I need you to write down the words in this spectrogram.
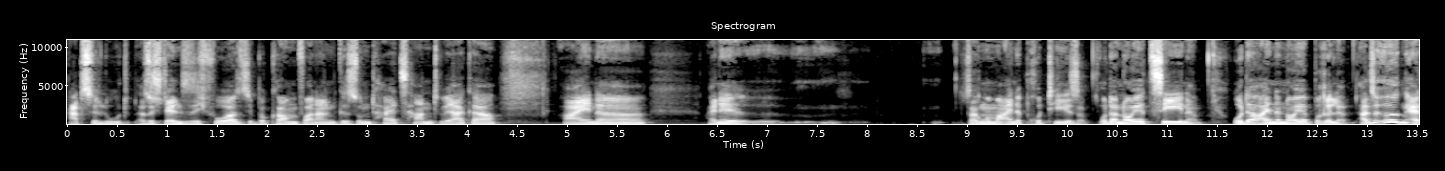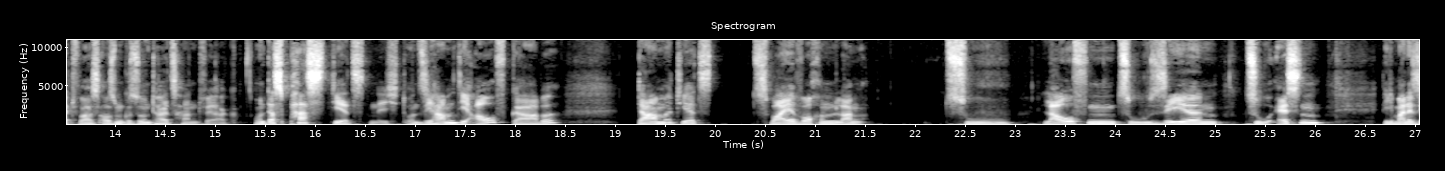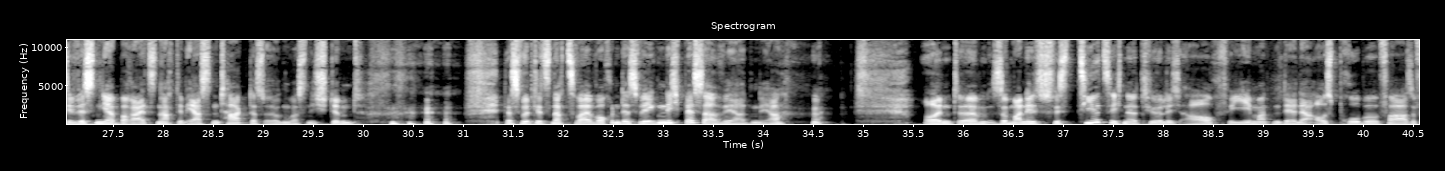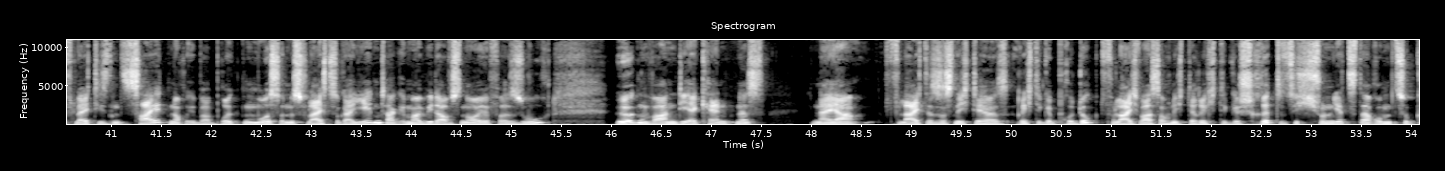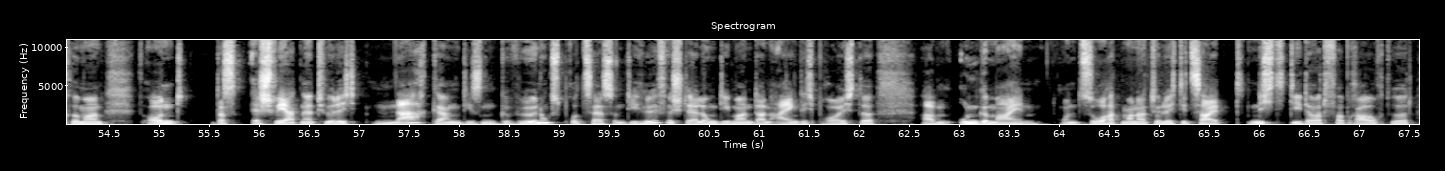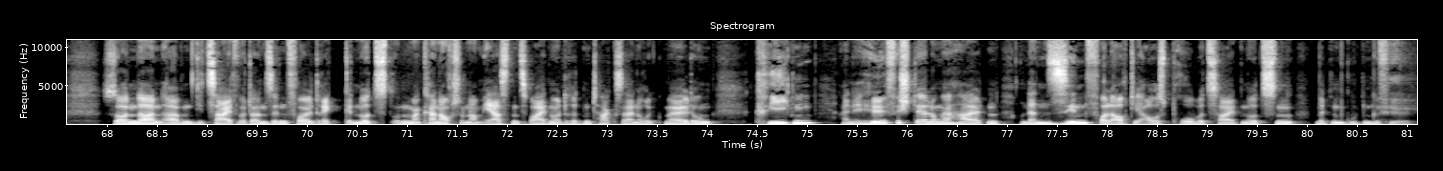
Absolut. Also stellen Sie sich vor, Sie bekommen von einem Gesundheitshandwerker eine, eine sagen wir mal eine Prothese oder neue Zähne oder eine neue Brille. Also irgendetwas aus dem Gesundheitshandwerk. Und das passt jetzt nicht. Und Sie haben die Aufgabe, damit jetzt zwei Wochen lang zu laufen, zu sehen, zu essen. Ich meine, Sie wissen ja bereits nach dem ersten Tag, dass irgendwas nicht stimmt. das wird jetzt nach zwei Wochen deswegen nicht besser werden, ja. Und ähm, so manifestiert sich natürlich auch für jemanden, der in der Ausprobephase vielleicht diesen Zeit noch überbrücken muss und es vielleicht sogar jeden Tag immer wieder aufs Neue versucht, irgendwann die Erkenntnis, naja, vielleicht ist es nicht das richtige Produkt, vielleicht war es auch nicht der richtige Schritt, sich schon jetzt darum zu kümmern. Und das erschwert natürlich im Nachgang diesen Gewöhnungsprozess und die Hilfestellung, die man dann eigentlich bräuchte, ähm, ungemein. Und so hat man natürlich die Zeit nicht, die dort verbraucht wird, sondern ähm, die Zeit wird dann sinnvoll direkt genutzt und man kann auch schon am ersten, zweiten oder dritten Tag seine Rückmeldung kriegen, eine Hilfestellung erhalten und dann sinnvoll auch die Ausprobezeit nutzen mit einem guten Gefühl.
